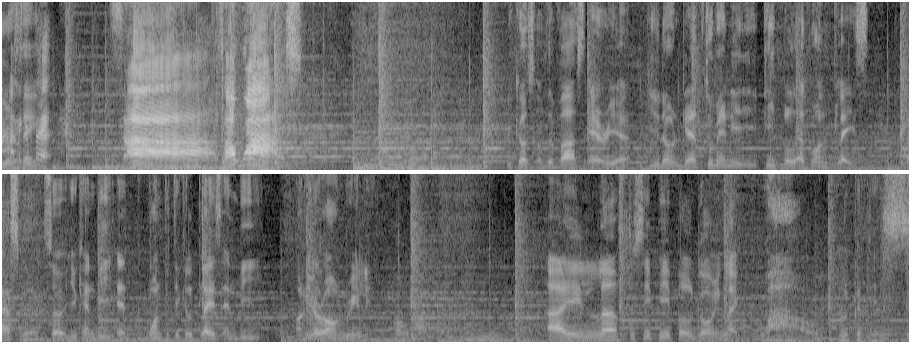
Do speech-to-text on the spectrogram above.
Your Look thing. at that. Zaz, aguas. Because of the vast area, you don't get too many people at one place. That's good. So you can be at one particular place and be on your own, really. Oh, wow. I love to see people going like, wow, look at this.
